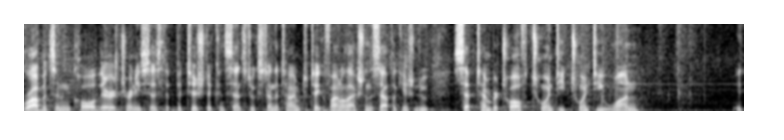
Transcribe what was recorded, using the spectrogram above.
Robinson and Cole, their attorney says the petitioner consents to extend the time to take a final action on this application to September 12th, 2021. It,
